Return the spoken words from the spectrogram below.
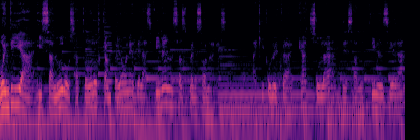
Buen día y saludos a todos los campeones de las finanzas personales. Aquí con nuestra cápsula de salud financiera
